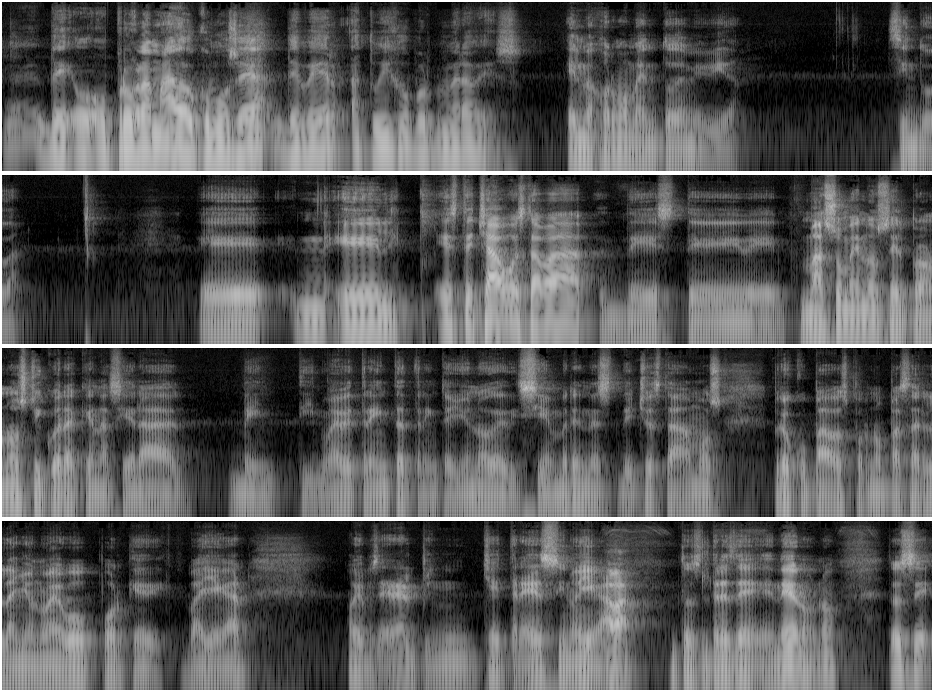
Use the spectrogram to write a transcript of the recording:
de o, programado, como sea, de ver a tu hijo por primera vez? El mejor momento de mi vida, sin duda. Eh, este chavo estaba, de este, más o menos el pronóstico era que naciera el 29, 30, 31 de diciembre. De hecho, estábamos preocupados por no pasar el año nuevo porque va a llegar. Oye, pues era el pinche 3 si no llegaba. Entonces, el 3 de enero, ¿no? Entonces,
